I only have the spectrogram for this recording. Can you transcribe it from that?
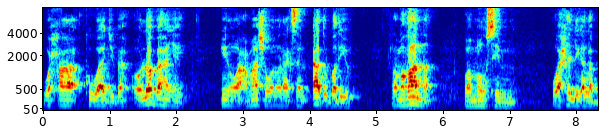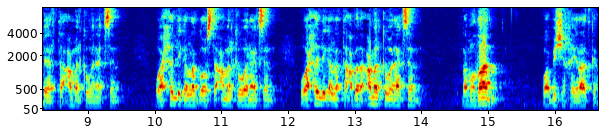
waxaa ku waajib ah oo loo baahan yahay inuu acmaasha wan wanaagsan aada u badiyo. Ramadaanna waa mawsim waa xilliga la beerta camalka wanaagsan waa xilliga la goosta camalka wanaagsan waa xilliga la tacbada camalka wanaagsan. Ramadaan waa bisha khayraadka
